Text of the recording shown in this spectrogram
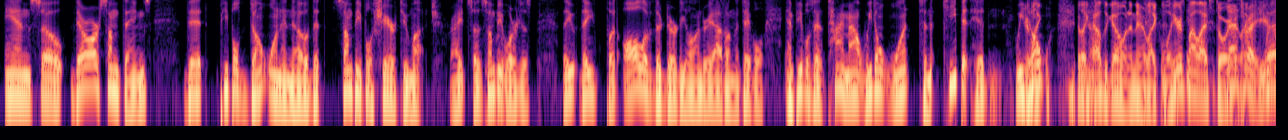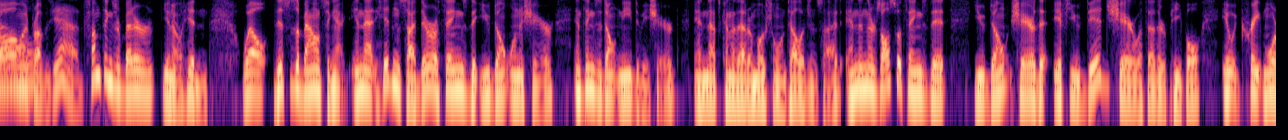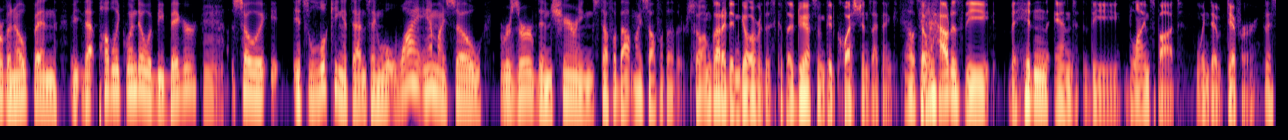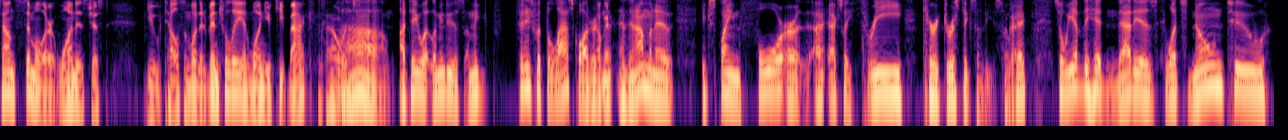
And so there are some things that people don't want to know that some people share too much, right? So some mm-hmm. people are just they they put all of their dirty laundry out on the table and people say time out, we don't want to keep it hidden. We You're don't like, you're like, how's it going? And they're like, well, here's my life story. That's like, right. Here's all my problems. Yeah, some things are better, you know, hidden. Well, this is a balancing act. In that hidden side, there are things that you don't want to share and things that don't need to be shared. And that's kind of that emotional intelligence side. And then there's also things that you don't share that if you did share with other people, it would create more of an open, that public window would be bigger. So it, it's looking at that and saying, well, why am I so reserved in sharing stuff about myself with others? So I'm glad I didn't go over this because I do have some good questions. I think. Okay. So how does the the hidden and the blind spot window differ? They sound similar. One is just you tell someone eventually, and one you keep back. Is that how it works? Ah, I'll tell you what. Let me do this. Let me finish with the last quadrant, Okay. and, then I'm going to explain four, or uh, actually three characteristics of these. Okay. Okay? So we have the hidden. That is what's known to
